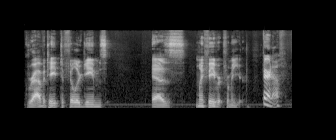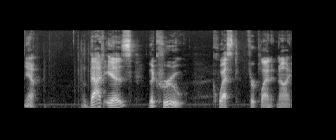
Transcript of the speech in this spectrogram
gravitate to filler games as my favorite from a year. Fair enough. Yeah, that is the Crew Quest for Planet Nine.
